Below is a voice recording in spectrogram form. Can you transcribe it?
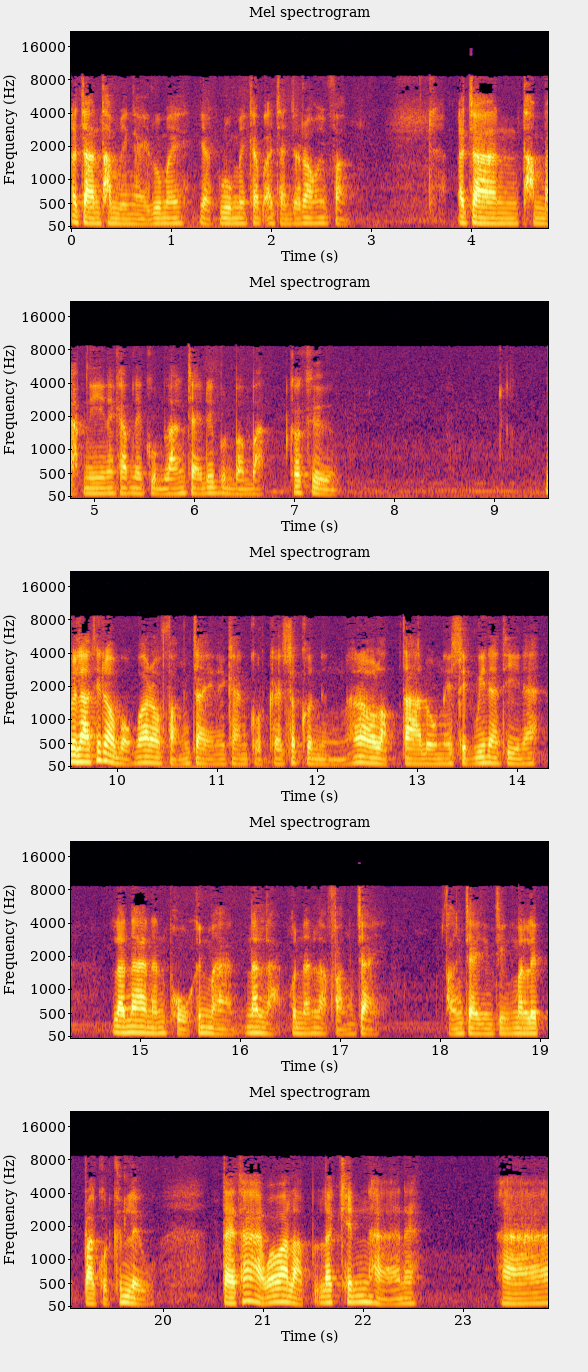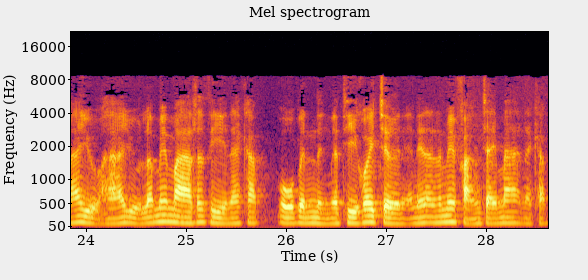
อาจารย์ทำยังไงรู้ไหมอยากรู้ไหมครับ อาจารย์จะเล่าให้ฟัง อาจารย์ทำแบบนี้นะครับในกลุ่มล้างใจด้วยบุญบำบัดก็คือ เวลาที่เราบอกว่าเราฝังใจในการกดใครสักคนหนึ่งถ้าเราหลับตาลงในสิบวินาทีนะแล้วหน้านั้นโผล่ขึ้นมานั่นแหละคนนั้นละฝังใจ ฝังใจจริง ๆ มันเลยปรากฏขึ้นเร็ว แต่ถ้าหากว่าว่าหลับและเค้นหานะหาอยู่หาอยู่แล้วไม่มาสักทีนะครับโอ้เป็นหนึ่งนาทีค่อยเจอเนี่ยอันนี้อันั้นไม่ฝังใจมากนะครับ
